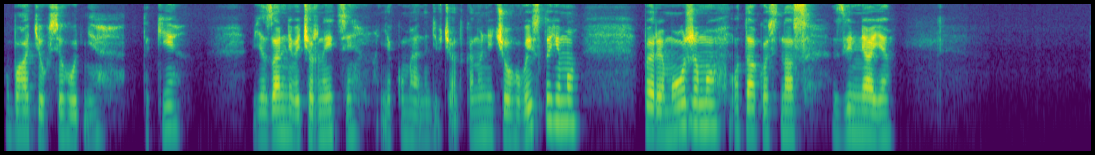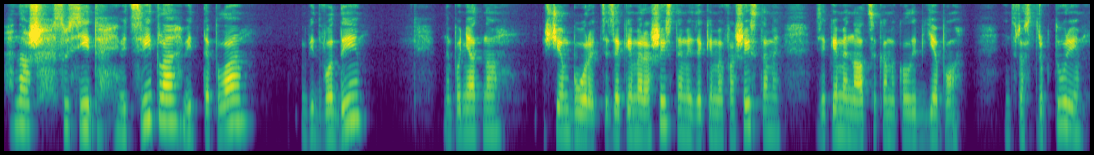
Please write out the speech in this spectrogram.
У багатьох сьогодні такі в'язальні вечорниці, як у мене, дівчатка. Ну нічого, вистоїмо, переможемо. Отак ось нас звільняє наш сусід від світла, від тепла, від води. Непонятно, з чим бореться, з якими рашистами, з якими фашистами, з якими нациками, коли б'є по інфраструктурі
